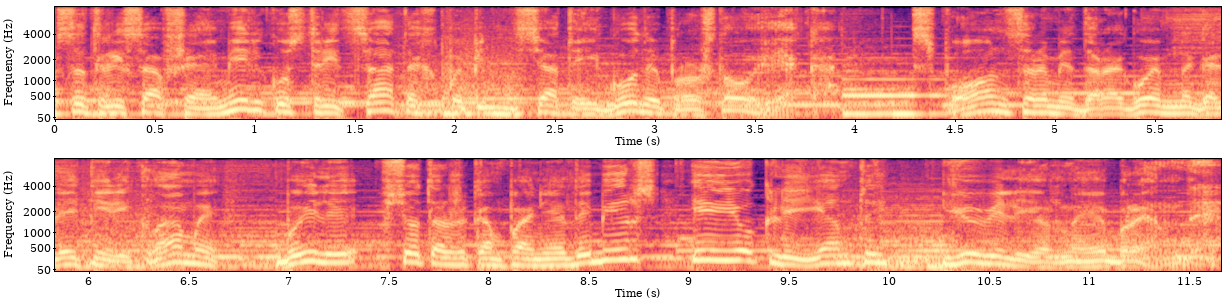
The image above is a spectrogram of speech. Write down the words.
сотрясавшей Америку с 30-х по 50-е годы прошлого века. Спонсорами дорогой многолетней рекламы были все та же компания De Beers и ее клиенты – ювелирные бренды.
